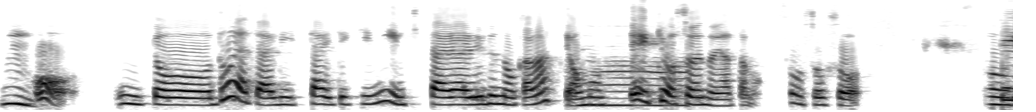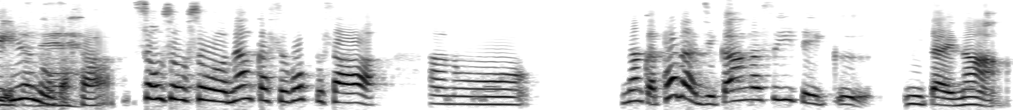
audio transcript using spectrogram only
うん。を、うんと、どうやったら立体的に伝えられるのかなって思って、今日そういうのやったの。そうそうそう。っていうのがさ、そうそうそう、なんかすごくさ、あのーなんかただ時間が過ぎていくみたいな、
